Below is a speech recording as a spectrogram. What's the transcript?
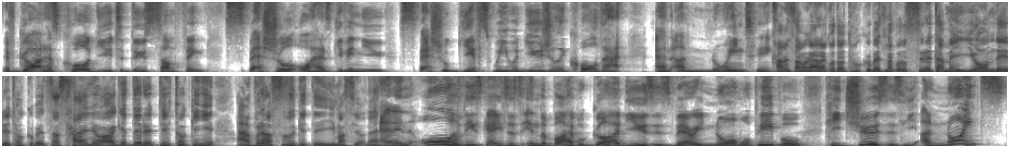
If God has called you to do something special or has given you special gifts, we would usually call that an anointing. 神様があなたことを特別なことをするために呼んでいる特別な才能をあげてるっていう時に油注ぎって言いますよね。 And in all of these cases in the Bible, God uses very normal people. He chooses, He anoints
